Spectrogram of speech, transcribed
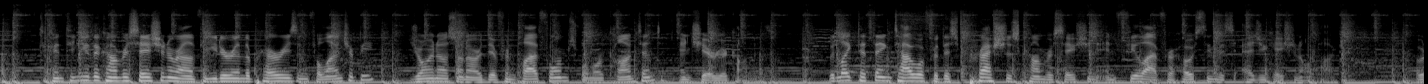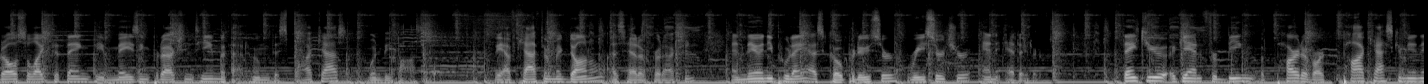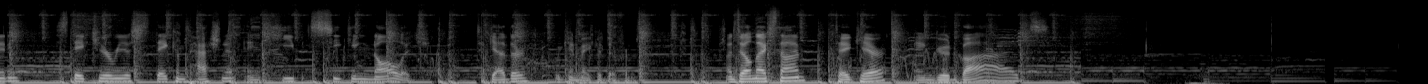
continue the conversation around theater in the prairies and philanthropy, join us on our different platforms for more content and share your comments. We'd like to thank Taiwo for this precious conversation and Philab for hosting this educational podcast. I would also like to thank the amazing production team without whom this podcast wouldn't be possible. We have Katherine Mac Donald as head of production and Léonie Poulin as co producer, researcher, and editor. Thank you again for being a part of our podcast community Stay curious, stay compassionate, and keep seeking knowledge. Together, we can make a difference. Until next time, take care and good vibes.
